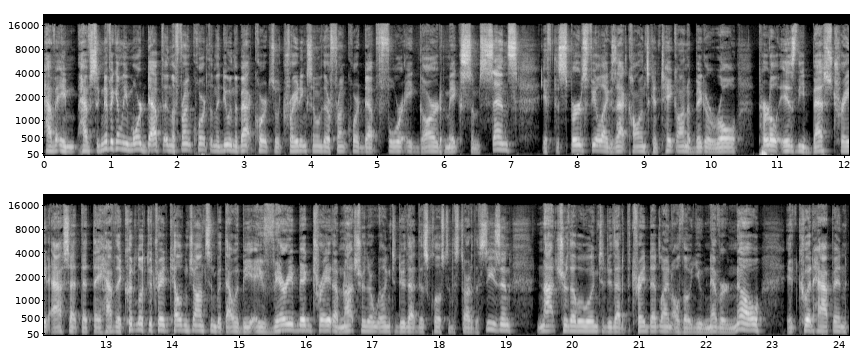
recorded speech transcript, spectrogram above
have a have significantly more depth in the front court than they do in the back court, so trading some of their front court depth for a guard makes some sense. If the Spurs feel like Zach Collins can take on a bigger role, Poeltl is the best trade asset that they have. They could look to trade Keldon Johnson, but that would be a very big trade. I'm not sure they're willing to do that this close to the start of the season. Not sure they'll be willing to do that at the trade deadline, although you never know. It could happen.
